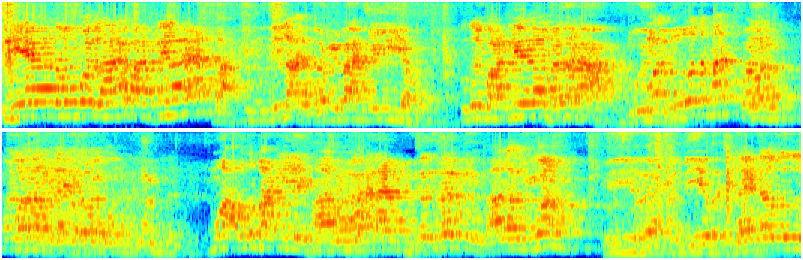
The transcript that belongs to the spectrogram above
લે કોઈ લાયા બાટલી લાયા? બાકી મુની લાવ્યો તમે બાટલી લઈ આવો. તો તે બાટલી લાયા બરાબર. જોઈ કોણ જુઓ તમારે? કોણ? કોણ લાયો હું આવું તો બાકી લઈ. મારું હાલ આવ્યું. ચલ. હાલ આવ્યો એ હવે આ બે વાગે. લાઈટ આવતો તો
